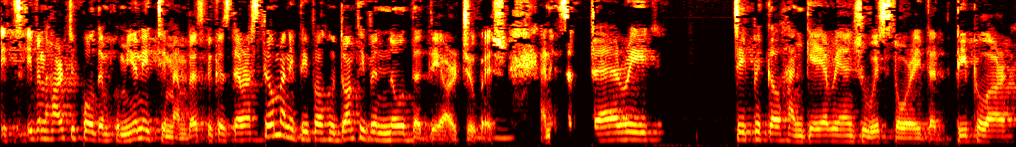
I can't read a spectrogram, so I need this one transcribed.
it's even hard to call them community members because there are still many people who don't even know that they are Jewish. Mm-hmm. And it's a very typical Hungarian Jewish story that people are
